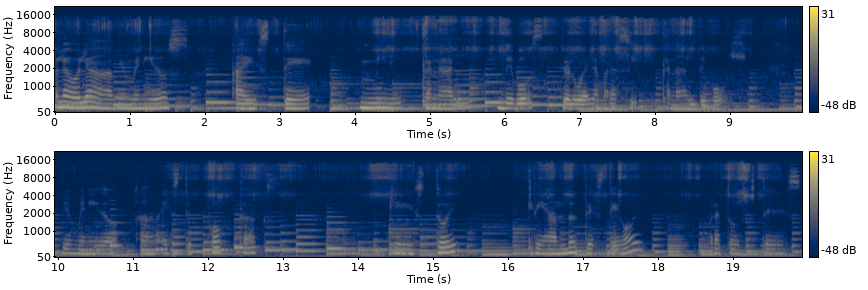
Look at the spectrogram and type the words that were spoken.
Hola, hola, bienvenidos a este mini canal de voz. Yo lo voy a llamar así, canal de voz. Bienvenido a este podcast que estoy creando desde hoy para todos ustedes.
